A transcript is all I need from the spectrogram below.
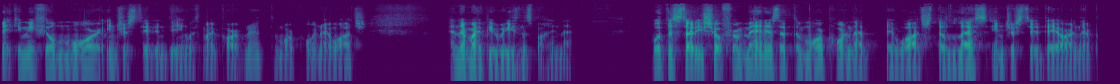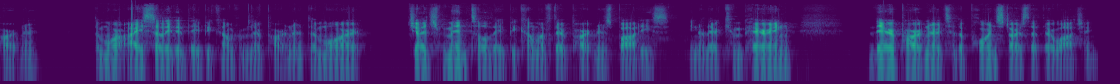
making me feel more interested in being with my partner, the more porn I watch. And there might be reasons behind that. What the studies show for men is that the more porn that they watch, the less interested they are in their partner, the more isolated they become from their partner, the more judgmental they become of their partner's bodies. You know, they're comparing their partner to the porn stars that they're watching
